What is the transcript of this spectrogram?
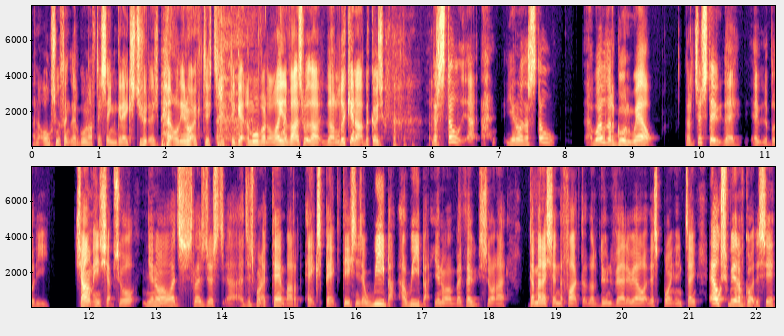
And I also think they're going to have to sign Greg Stewart as well, you know, to, to, to get them over the line. If that's what they're, they're looking at, because they're still, uh, you know, they're still, while they're going well, they're just out the out the bloody championship. So you know, let's let's just, I just want to temper expectations a wee bit, a wee bit, you know, without sort of diminishing the fact that they're doing very well at this point in time. Elsewhere, I've got to say,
